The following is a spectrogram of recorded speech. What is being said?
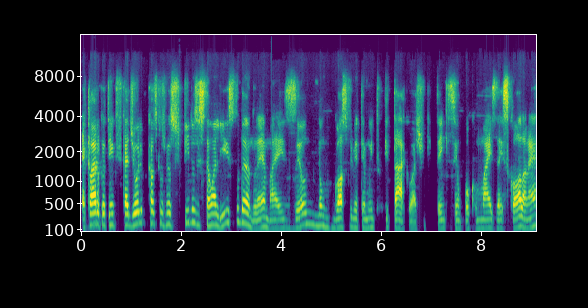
é claro que eu tenho que ficar de olho por causa que os meus filhos estão ali estudando, né? Mas eu não gosto de meter muito pitaco, eu acho que tem que ser um pouco mais da escola, né?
